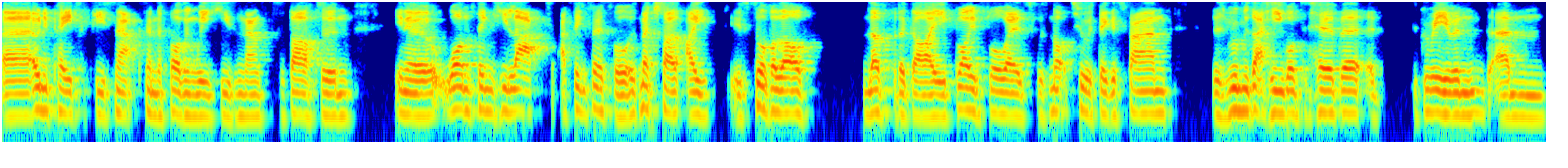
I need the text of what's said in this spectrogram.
Uh, only played for a few snaps, and the following week he's announced as a starter. And you know, one thing he lacked, I think, first of all, as much as I, I still have a lot of love for the guy. Brian Flores was not Tua's biggest fan. There's rumours that he wanted Herbert, Grier, and um,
